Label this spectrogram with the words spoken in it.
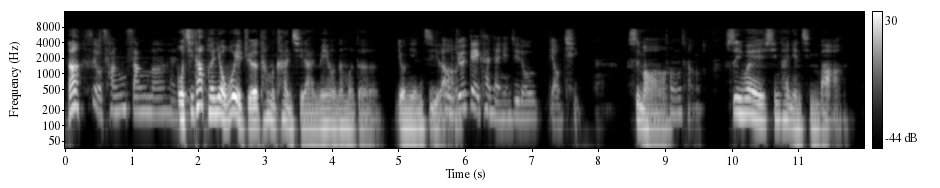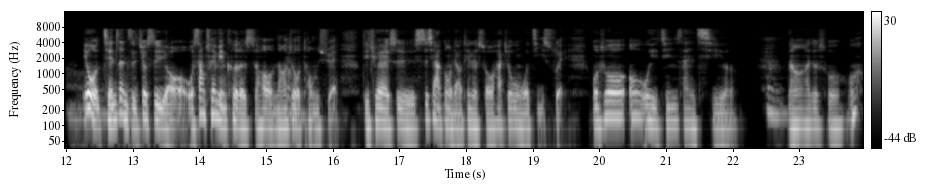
然后是有沧桑吗？还我其他朋友我也觉得他们看起来没有那么的有年纪啦。我觉得 gay 看起来年纪都比较轻，是吗？通常。是因为心态年轻吧？哦因为我前阵子就是有我上催眠课的时候，然后就有嗯。同学、的确是私下跟我聊天的时候，他就问我几岁，我说哦我已经三十七了，嗯，然后他就说哦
